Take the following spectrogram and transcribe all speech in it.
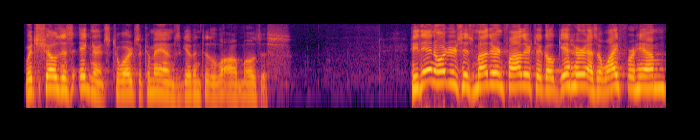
which shows his ignorance towards the commands given to the law of Moses. He then orders his mother and father to go get her as a wife for him.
